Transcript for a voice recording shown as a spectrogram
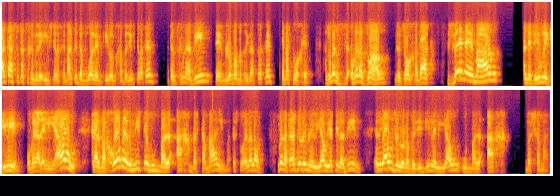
אל תעשו את עצמכם רעים שלכם, אל תדברו עליהם כאילו הם חברים שלכם, אתם צריכים להבין שהם לא במדרגה שלכם, הם משהו אחר. אז אומר, אומר הזוהר, זה זוהר חדש, זה נאמר על נביאים רגילים. אומר על אליהו, קל וחומר מי שהוא מלאך בשמיים, אתה שואל עליו? הוא אומר, אתה שואל אם לאליהו יש ילדים? אליהו זה לא נביא רגיל, אליהו הוא מלאך בשמיים.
